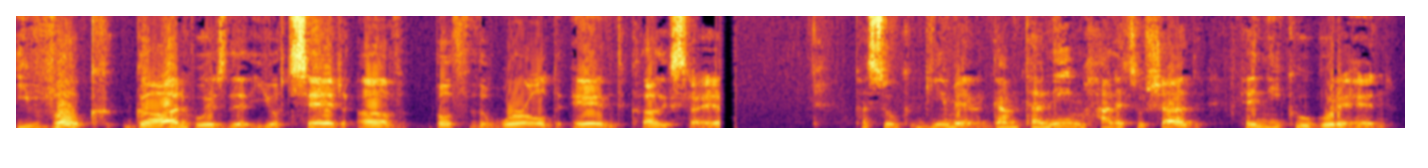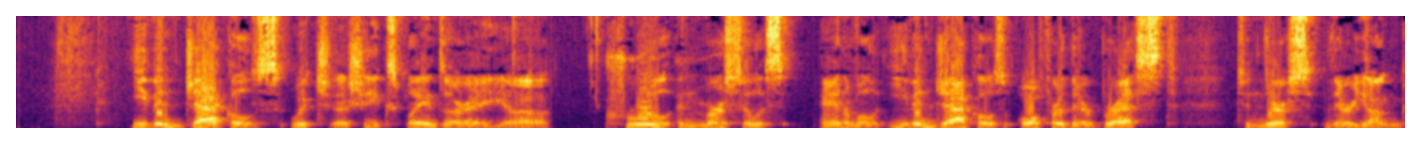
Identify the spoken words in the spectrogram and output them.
evoke God, who is the Yotzer of both the world and Klal Yisrael. Pasuk Gimel, Gam tanim haletzushad heniku gurehen. Even jackals, which uh, she explains are a uh, cruel and merciless animal, even jackals offer their breast to nurse their young.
